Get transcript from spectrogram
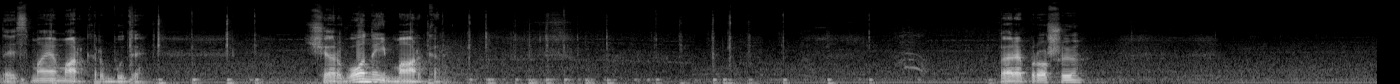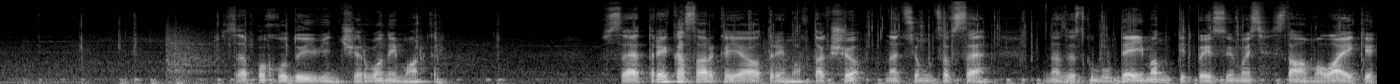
Десь має маркер бути. Червоний маркер. Перепрошую. Це, походу, і він, червоний маркер. Все, три касарки я отримав. Так що на цьому це все. На зв'язку був Деймон. Підписуємось, ставимо лайки,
